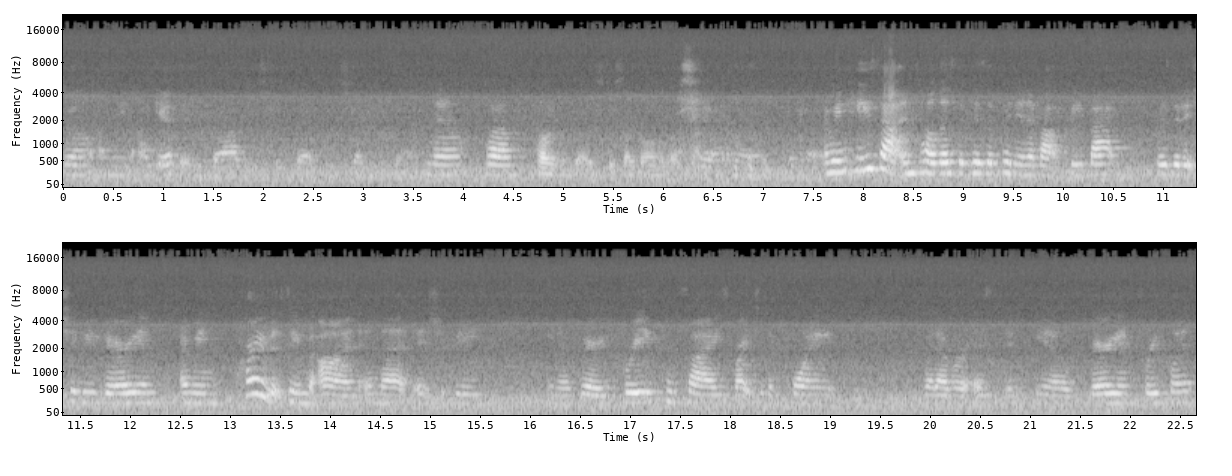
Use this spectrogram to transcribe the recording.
well, I mean, I get that he values feedback, constructive feedback. No, well, Part of him does, just like all of us. Yeah, right, okay. I mean, he sat and told us that his opinion about feedback was that it should be very, in- I mean, part of it seemed on in that it should be, you know, very brief, concise, right to the point, whatever, as, you know, very infrequent.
